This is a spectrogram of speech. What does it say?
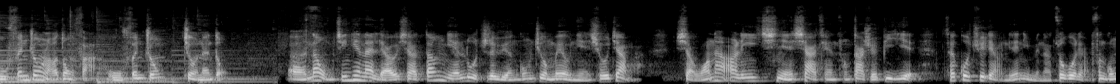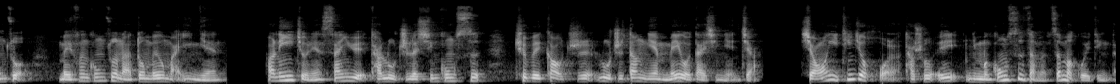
五分钟劳动法，五分钟就能懂。呃，那我们今天来聊一下，当年入职的员工就没有年休假嘛？小王呢，二零一七年夏天从大学毕业，在过去两年里面呢，做过两份工作，每份工作呢都没有满一年。二零一九年三月，他入职了新公司，却被告知入职当年没有带薪年假。小王一听就火了，他说：“哎，你们公司怎么这么规定的？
